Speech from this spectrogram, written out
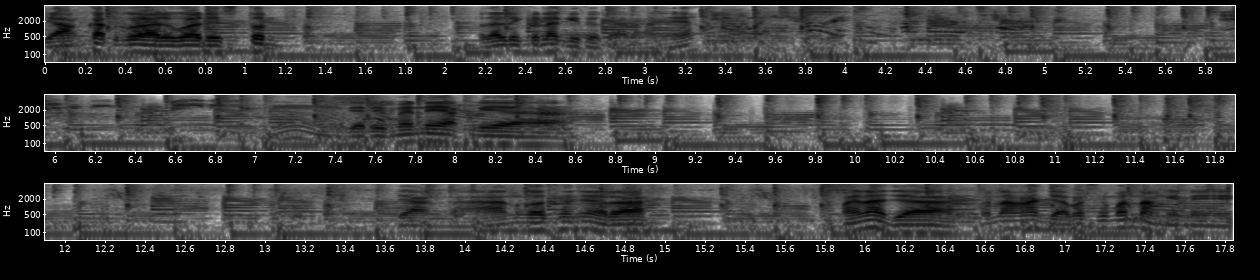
Diangkat gua, gua ada stun. Padahal dikit lagi tuh darahnya ya. Hmm, jadi maniak dia. Jangan, gak usah nyerah. Main aja, menang aja, pasti menang ini.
